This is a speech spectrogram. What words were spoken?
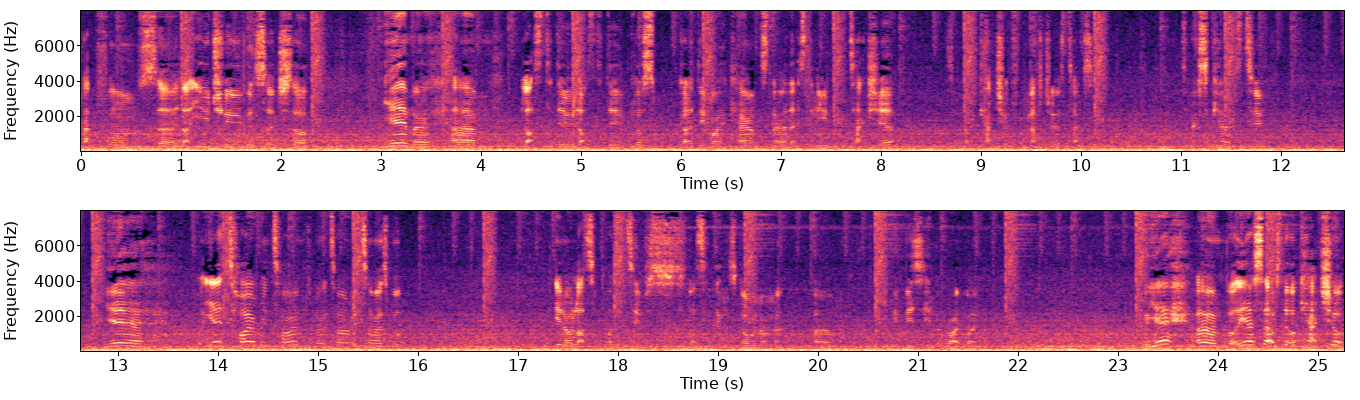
platforms uh, like youtube and such so yeah man um, lots to do lots to do. Plus gotta do my accounts now that's the new tax year. So gotta catch up from last year's tax too yeah but yeah tiring times man tiring times but you know lots of positives lots of things going on um, keep you busy in the right way. But yeah, um, but yeah, so that was a little catch up.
